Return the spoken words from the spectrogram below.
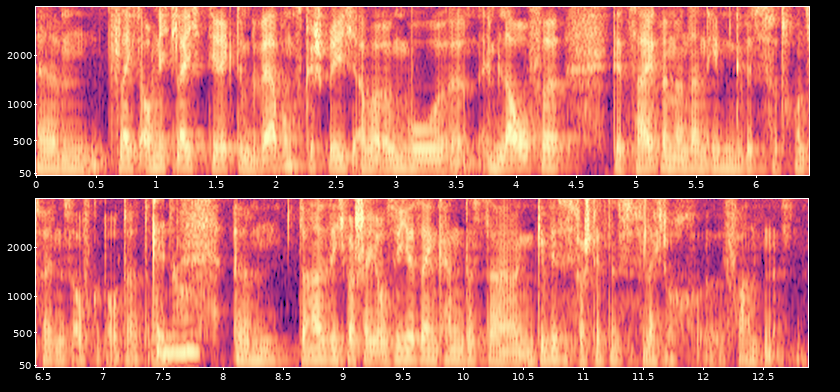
Ähm, vielleicht auch nicht gleich direkt im Bewerbungsgespräch, aber irgendwo äh, im Laufe der Zeit, wenn man dann eben ein gewisses Vertrauensverhältnis aufgebaut hat. Genau. Und ähm, da sich wahrscheinlich auch sicher sein kann, dass da ein gewisses Verständnis vielleicht auch äh, vorhanden ist. Ne?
